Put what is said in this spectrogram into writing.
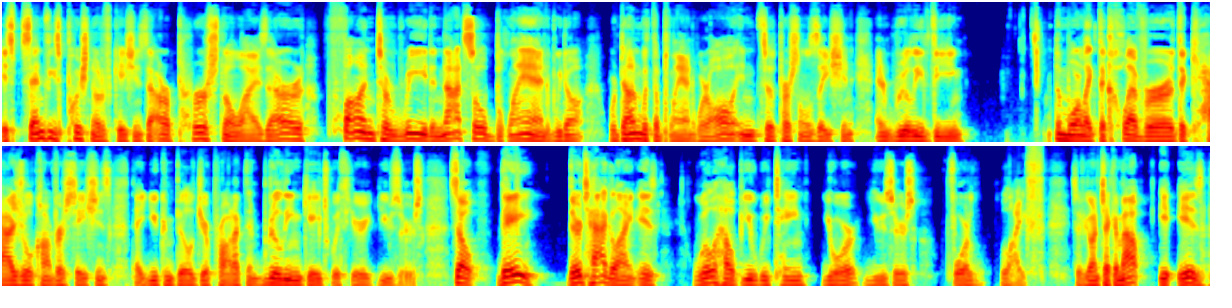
is send these push notifications that are personalized, that are fun to read and not so bland. We don't, we're done with the bland. We're all into personalization and really the the more like the clever, the casual conversations that you can build your product and really engage with your users. So they, their tagline is, will help you retain your users for life. So if you want to check them out, it is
